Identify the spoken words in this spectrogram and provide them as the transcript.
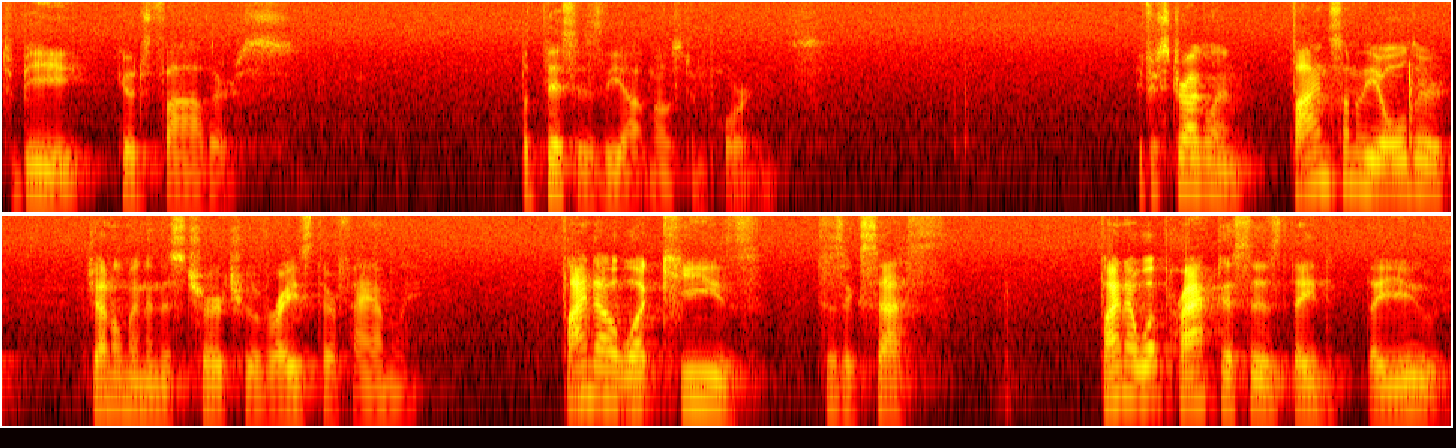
to be good fathers. But this is the utmost importance. If you're struggling, find some of the older gentlemen in this church who have raised their family. Find out what keys to success. Find out what practices they, they use.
